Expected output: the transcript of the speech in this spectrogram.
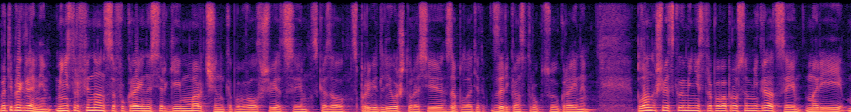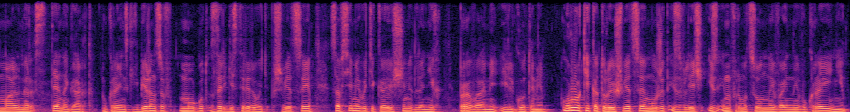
В этой программе министр финансов Украины Сергей Марченко побывал в Швеции. Сказал справедливо, что Россия заплатит за реконструкцию Украины. План шведского министра по вопросам миграции Марии Мальмер-Стенегард украинских беженцев могут зарегистрировать в Швеции со всеми вытекающими для них правами и льготами. Уроки, которые Швеция может извлечь из информационной войны в Украине.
